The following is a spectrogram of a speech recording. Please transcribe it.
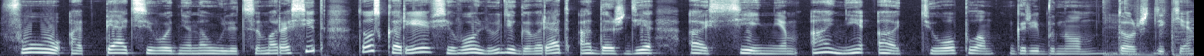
«фу, опять сегодня на улице моросит», то, скорее всего, люди говорят о дожде осеннем, а не о теплом грибном дождике.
